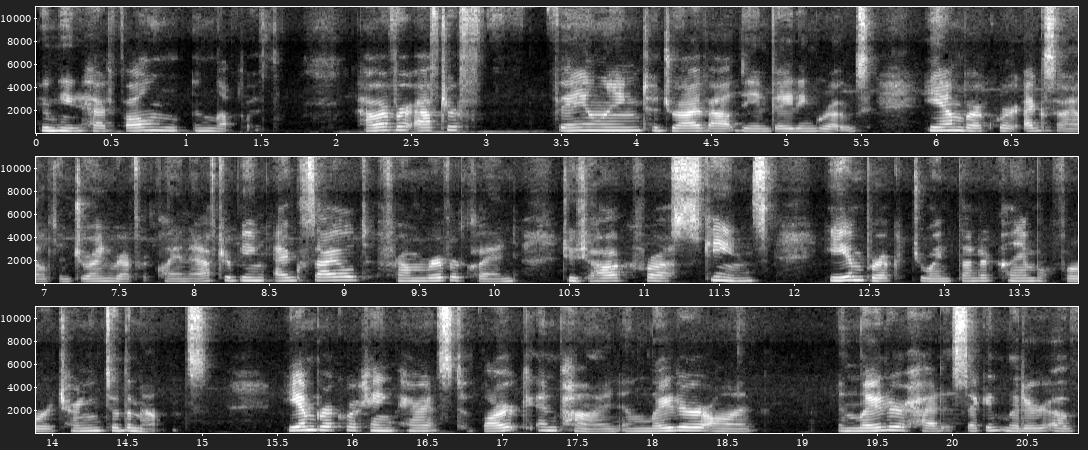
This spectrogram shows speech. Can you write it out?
whom he had fallen in love with. However, after failing to drive out the invading rogues, he and Brook were exiled and joined RiverClan. After being exiled from RiverClan due to Hawk Frost's schemes, he and Brook joined ThunderClan before returning to the mountains. He and Brook became parents to Lark and Pine, and later on and later had a second litter of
